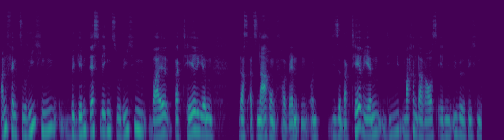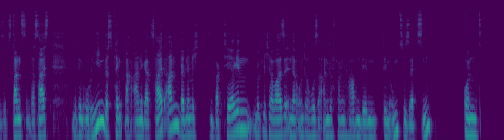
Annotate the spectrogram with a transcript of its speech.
anfängt zu riechen, beginnt deswegen zu riechen, weil Bakterien das als Nahrung verwenden. Und diese Bakterien, die machen daraus eben übelriechende Substanzen. Das heißt, mit dem Urin, das fängt nach einiger Zeit an, wenn nämlich die Bakterien möglicherweise in der Unterhose angefangen haben, den, den umzusetzen. Und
